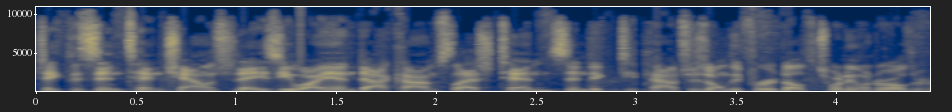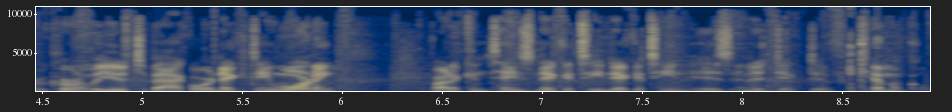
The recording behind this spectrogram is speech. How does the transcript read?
Take the Zyn 10 challenge today. ZYN.com slash 10. Zyn nicotine pouches only for adults 21 or older who currently use tobacco or nicotine. Warning, product contains nicotine. Nicotine is an addictive chemical.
